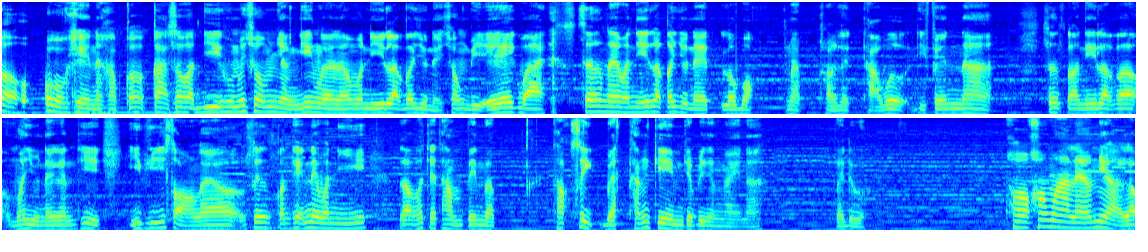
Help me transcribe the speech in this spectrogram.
ก็โอเคนะครับก็กาสวัสดีคุณผู้ชมอย่างยิ่งเลยนะ วันนี้เราก็อยู่ในช่อง BXY ซึ่งในวันนี้เราก็อยู่ในโรบอกแมป Toilet Tower Defense นะฮะซึ่งตอนนี้เราก็มาอยู่ในกันที่ EP 2แล้ว ซึ่งคอนเทนต์ในวันนี้เราก็จะทำเป็นแบบท็อกซิกแบ็กทั้งเกมจะเป็นยังไงนะ ไปดู พอเข้ามาแล้วเนี่ยเรา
